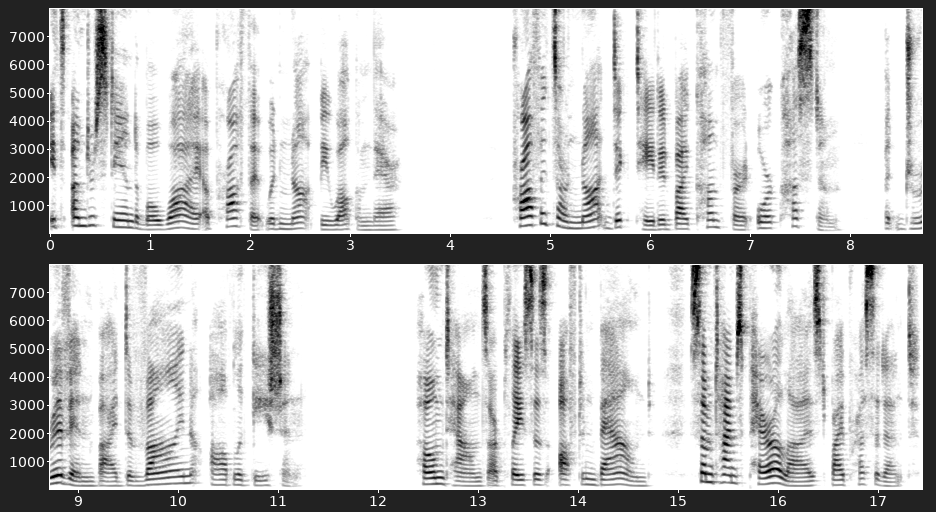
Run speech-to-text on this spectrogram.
it's understandable why a prophet would not be welcome there. Prophets are not dictated by comfort or custom, but driven by divine obligation. Hometowns are places often bound, sometimes paralyzed by precedent.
